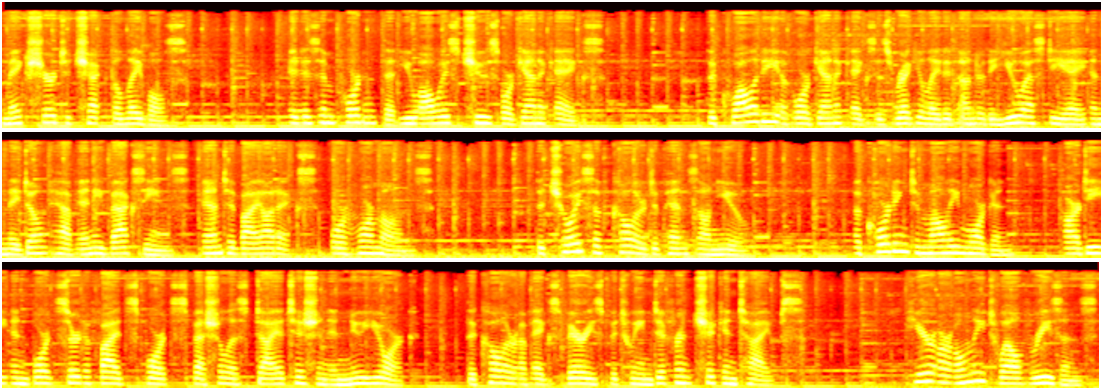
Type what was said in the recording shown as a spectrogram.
make sure to check the labels. It is important that you always choose organic eggs. The quality of organic eggs is regulated under the USDA and they don't have any vaccines, antibiotics, or hormones. The choice of color depends on you. According to Molly Morgan, RD and board certified sports specialist dietitian in New York, the color of eggs varies between different chicken types. Here are only 12 reasons,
